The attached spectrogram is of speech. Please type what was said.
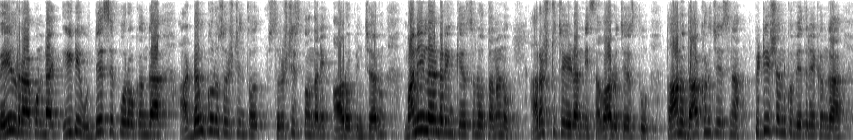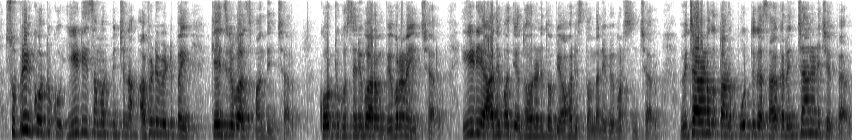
బెయిల్ రాకుండా ఈడీ ఉద్దేశపూర్వకంగా అడ్డంకులు సృష్టించ సృష్టిస్తోందని ఆరోపించారు. మనీ లాండరింగ్ కేసులో తనను అరెస్టు చేయడాన్ని సవాలు చేస్తూ తాను దాఖలు చేసిన పిటిషన్కు వ్యతిరేకంగా సుప్రీంకోర్టుకు ఈడీ సమర్పించిన అఫిడవిట్పై కేజ్రీవాల్ స్పందించారు. కోర్టుకు శనివారం వివరణ ఇచ్చారు. ఈడీ ఆధిపత్య ధోరణితో వ్యవహరిస్తోందని విమర్శించారు. విచారణకు తాను పూర్తిగా సహకరించానని చెప్పారు.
